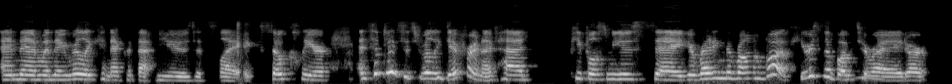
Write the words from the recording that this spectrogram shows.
And then when they really connect with that muse it's like so clear. And sometimes it's really different. I've had people's muse say, "You're writing the wrong book. Here's the book to write," or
